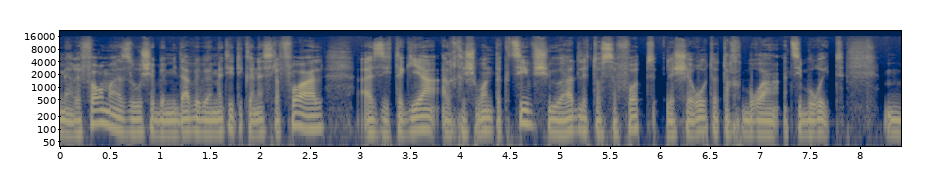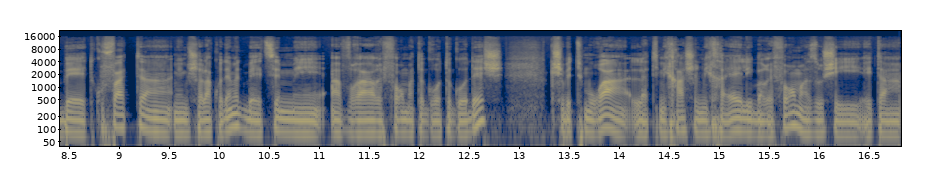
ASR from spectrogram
מהרפורמה הזו, שבמידה ובאמת היא תיכנס לפועל, אז היא תגיע על חשבון תקציב שיועד לתוספות לשירות התחבורה הציבורית. בתקופת הממשלה הקודמת בעצם אה, עברה רפורמת אגרות הגודש, כשבתמורה לתמיכה של מיכאלי ברפורמה הזו, שהיא הייתה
